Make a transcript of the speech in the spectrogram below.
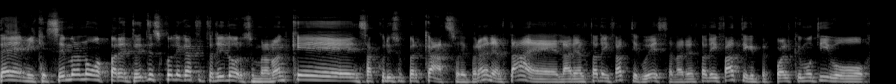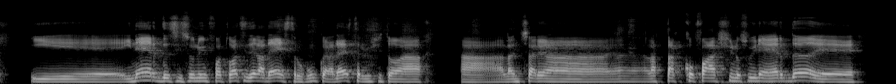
temi che sembrano apparentemente scollegati tra di loro, sembrano anche un sacco di supercazzole, però in realtà è la realtà dei fatti è questa, la realtà dei fatti è che per qualche motivo i, i nerd si sono infatuati della destra, o comunque la destra è riuscito a, a lanciare una- l'attacco fascino sui nerd e,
